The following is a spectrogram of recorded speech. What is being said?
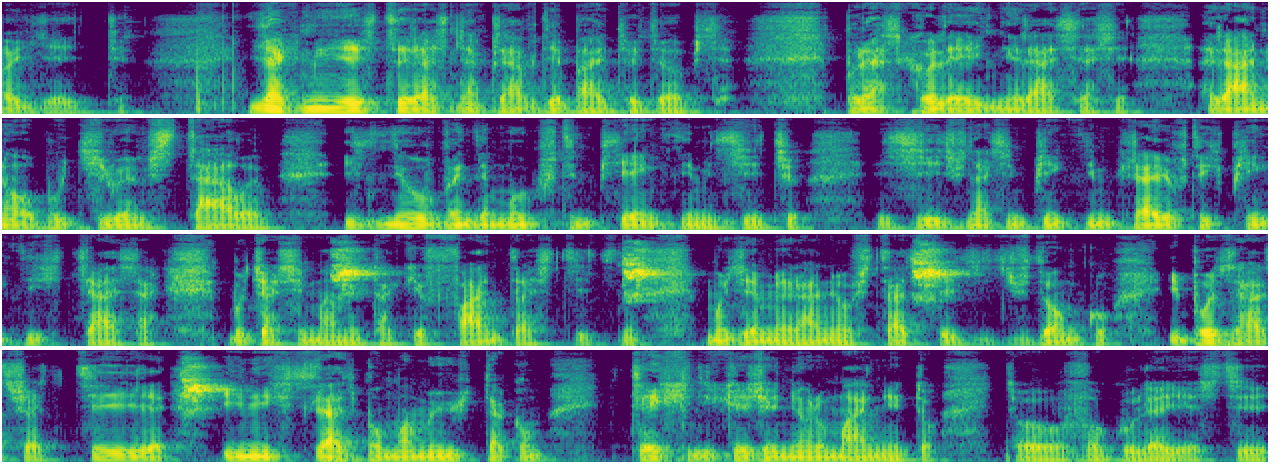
Ojej, jak mi jest teraz naprawdę bardzo dobrze. Po raz kolejny raz ja się rano obudziłem, wstałem i znów będę mógł w tym pięknym życiu żyć w naszym pięknym kraju, w tych pięknych czasach, bo czasy mamy takie fantastyczne. Możemy rano wstać, siedzieć w domku i pozałatwiać tyle innych spraw, bo mamy już taką technikę, że normalnie to, to w ogóle jest y,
